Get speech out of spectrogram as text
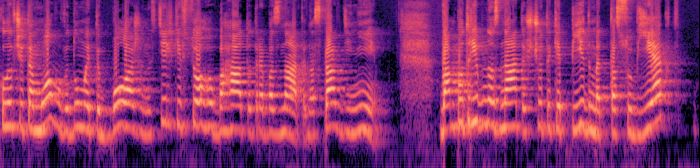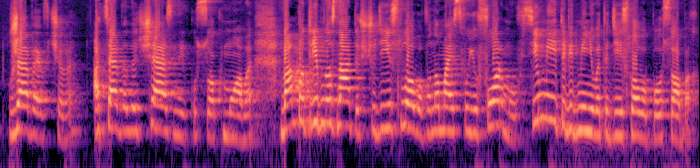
коли вчите мову, ви думаєте, Боже, ну стільки всього багато треба знати. Насправді ні. Вам потрібно знати, що таке підмет та суб'єкт. Вже вивчили, а це величезний кусок мови. Вам потрібно знати, що дієслово воно має свою форму. Всі вмієте відмінювати дієслово по особах.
